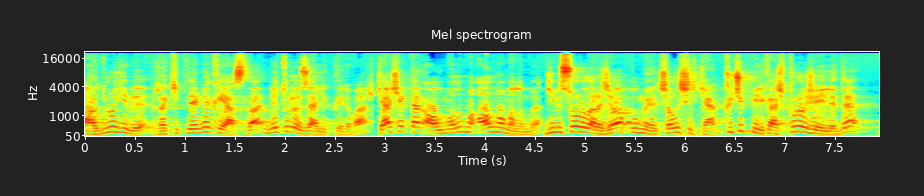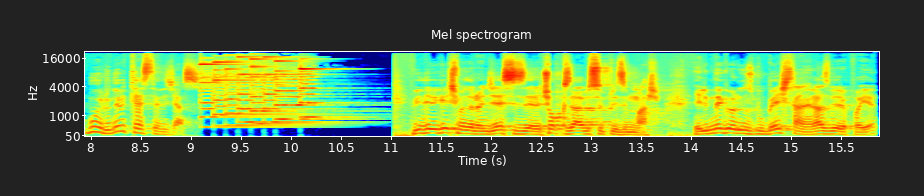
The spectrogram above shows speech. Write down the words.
Arduino gibi rakiplerine kıyasla ne tür özellikleri var? Gerçekten almalı mı almamalı mı? gibi sorulara cevap bulmaya çalışırken küçük birkaç proje ile de bu ürünü bir test edeceğiz. Videoya geçmeden önce sizlere çok güzel bir sürprizim var. Elimde gördüğünüz bu 5 tane Raspberry Pi'yi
